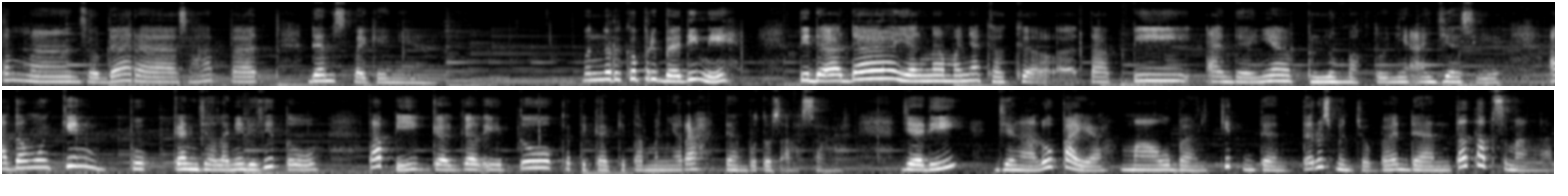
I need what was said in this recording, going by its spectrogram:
teman, saudara, sahabat, dan sebagainya. Menurutku pribadi nih, tidak ada yang namanya gagal, tapi adanya belum waktunya aja sih. Atau mungkin bukan jalannya di situ, tapi gagal itu ketika kita menyerah dan putus asa. Jadi, jangan lupa ya, mau bangkit dan terus mencoba dan tetap semangat.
